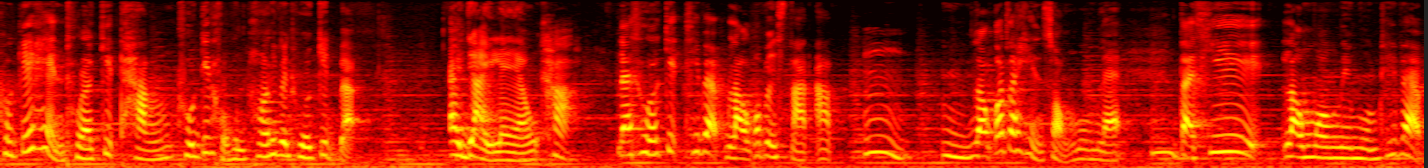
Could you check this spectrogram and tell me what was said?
คือกี้เห็นธุรกิจทั้งธุรกิจของคุณพ่อที่เป็นธุรกิจแบบใหญ่แล้วค่ะ และธุรกิจที่แบบเราก็เป็นสตาร์ทอัพอืมอืมเราก็จะเห็น2มุมแล้วอืมแต่ที่เรามองในมุมที่แบบ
